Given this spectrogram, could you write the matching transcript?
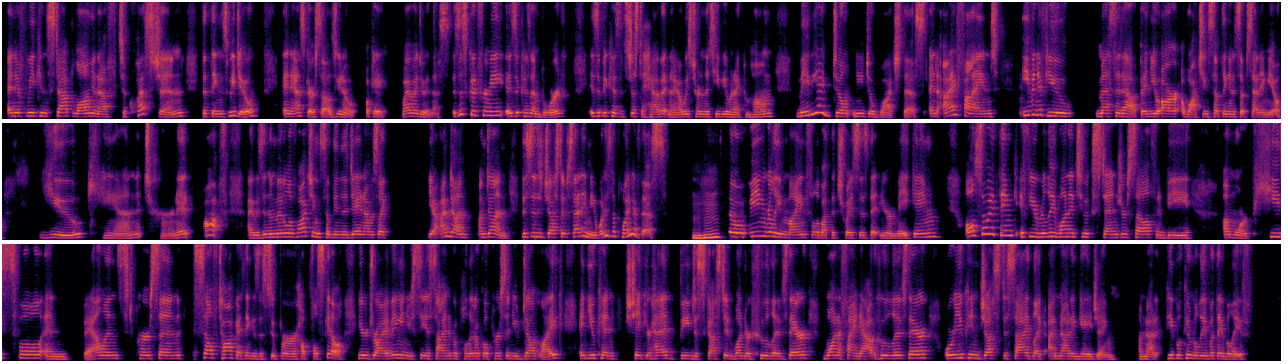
And if we can stop long enough to question the things we do and ask ourselves, you know, okay, why am I doing this? Is this good for me? Is it because I'm bored? Is it because it's just a habit and I always turn on the TV when I come home? Maybe I don't need to watch this. And I find even if you mess it up and you are watching something and it's upsetting you, you can turn it off. I was in the middle of watching something the day and I was like, yeah, I'm done. I'm done. This is just upsetting me. What is the point of this? Mm-hmm. So, being really mindful about the choices that you're making. Also, I think if you really wanted to extend yourself and be a more peaceful and balanced person, self talk, I think, is a super helpful skill. You're driving and you see a sign of a political person you don't like, and you can shake your head, be disgusted, wonder who lives there, want to find out who lives there, or you can just decide, like, I'm not engaging. I'm not, people can believe what they believe.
